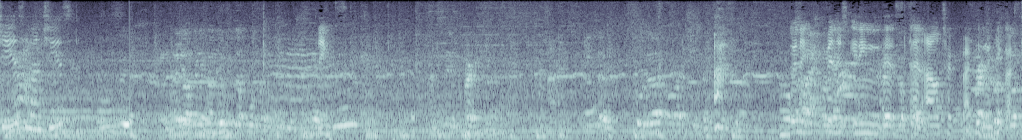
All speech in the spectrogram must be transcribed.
Cheese? You want cheese? Thanks. Gonna finish eating this and I'll check back in with you guys.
